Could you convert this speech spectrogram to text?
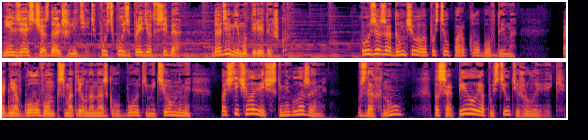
Нельзя сейчас дальше лететь. Пусть Кузя придет в себя. Дадим ему передышку». Кузя задумчиво выпустил пару клубов дыма. Подняв голову, он посмотрел на нас глубокими, темными, почти человеческими глазами. Вздохнул, посопел и опустил тяжелые веки.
